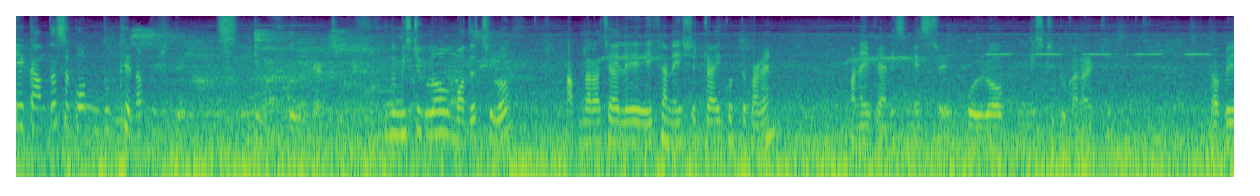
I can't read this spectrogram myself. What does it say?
এ কাঁদতেছে কোন দুঃখে না খুশিতে। কিন্তু মিষ্টিগুলো মজা ছিল। আপনারা চাইলে এখানে এসে ট্রাই করতে পারেন। মানে ভ্যানিস মেসরে ভৈরব মিষ্টি দোকান আর কি। তবে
